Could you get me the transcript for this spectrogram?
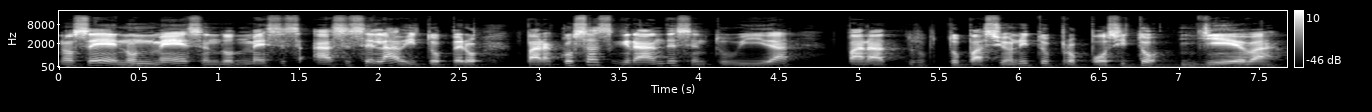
no sé, en un mes, en dos meses haces el hábito. Pero para cosas grandes en tu vida, para tu, pasión y tu propósito, lleva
